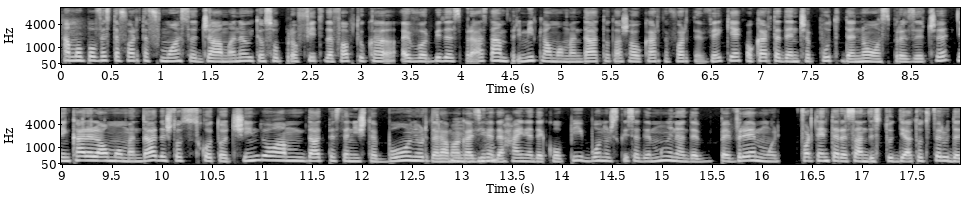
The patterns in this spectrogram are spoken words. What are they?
Am o poveste foarte frumoasă, geamănă, uite, o să o profit de faptul că ai vorbit despre asta. Am primit la un moment dat tot așa o carte foarte veche, o carte de început de 19, din care la un moment dat, deci tot scotocind-o, am dat peste niște bonuri de la magazine mm-hmm. de haine de copii, bonuri scrise de mână, de pe vremuri, foarte interesant de studiat, tot felul de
